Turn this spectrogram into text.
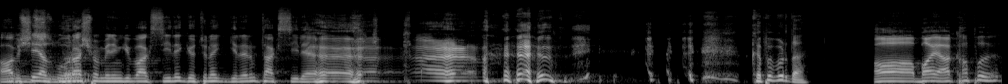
Abi Onun şey yaz dışında- uğraşma benim gibi aksiyle götüne girerim taksiyle. Kapı burada. Aa bayağı kapı.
